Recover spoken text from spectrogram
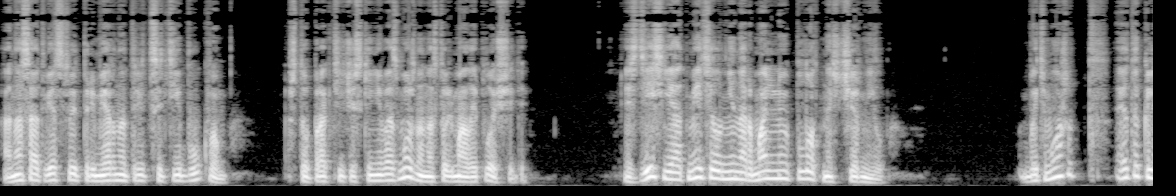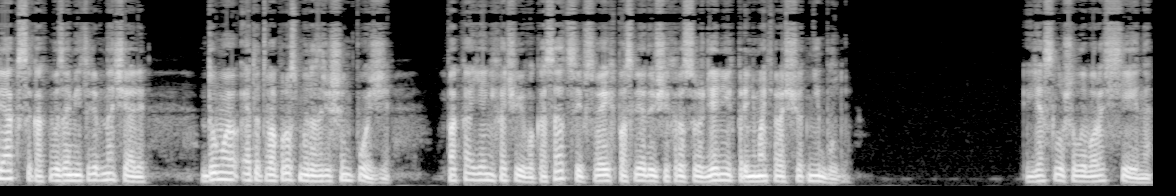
Она соответствует примерно 30 буквам, что практически невозможно на столь малой площади. Здесь я отметил ненормальную плотность чернил — быть может, это клякса, как вы заметили вначале. Думаю, этот вопрос мы разрешим позже. Пока я не хочу его касаться и в своих последующих рассуждениях принимать в расчет не буду. Я слушал его рассеянно.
